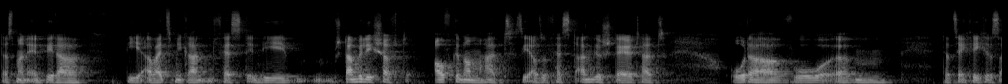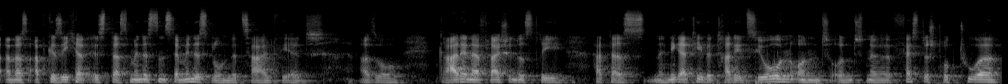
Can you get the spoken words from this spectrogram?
dass man entweder die Arbeitsmigranten fest in die Stammbelegschaft aufgenommen hat, sie also fest angestellt hat, oder wo ähm, tatsächlich es anders abgesichert ist, dass mindestens der Mindestlohn bezahlt wird. Also gerade in der Fleischindustrie hat das eine negative Tradition und, und eine feste Struktur,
